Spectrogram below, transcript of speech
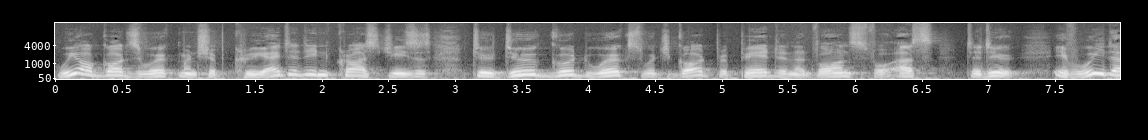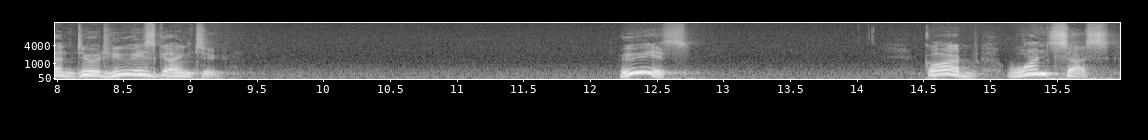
We are God's workmanship, created in Christ Jesus to do good works which God prepared in advance for us to do. If we don't do it, who is going to? Who is? God wants us,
